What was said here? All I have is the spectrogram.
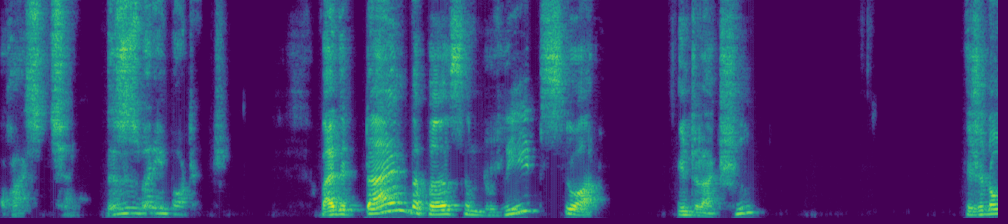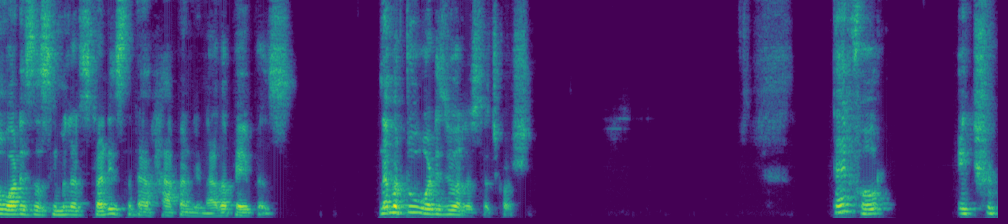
question. This is very important. By the time the person reads your introduction, you should know what is the similar studies that have happened in other papers. Number two, what is your research question? Therefore, it should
